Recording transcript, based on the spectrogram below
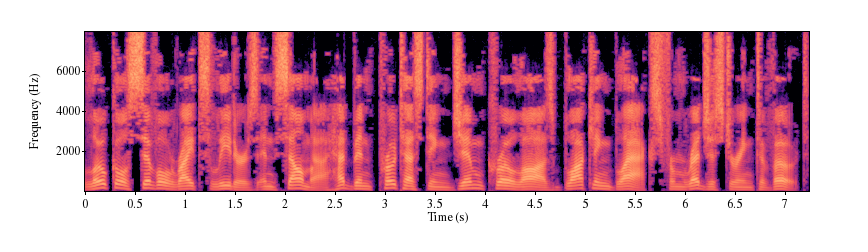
Local civil rights leaders in Selma had been protesting Jim Crow laws blocking blacks from registering to vote.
